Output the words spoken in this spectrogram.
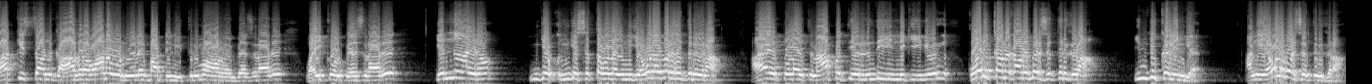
பாகிஸ்தானுக்கு ஆதரவான ஒரு நிலைப்பாட்டை நீ திருமாவளவன் பேசுறாரு வைகோ பேசுறாரு. என்ன ஆயிரும்? இங்க இங்க செத்தவங்கள இன்னைக்கு எவ்வளவு பேர் செத்துருக்கிறான்? ஆயிரத்தி தொள்ளாயிரத்தி நாற்பத்தி ஏழுல இருந்து இன்னைக்கு இனி வரைக்கும் கோடிக்கணக்கான பேர் செத்துருக்கிறான். இந்துக்கள் இங்க. அங்க எவ்வளவு பேர் செத்துருக்கிறான்?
